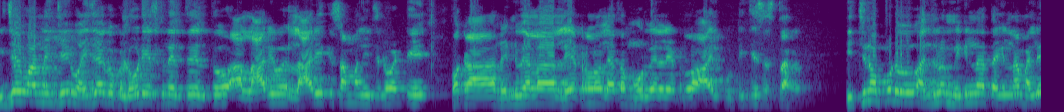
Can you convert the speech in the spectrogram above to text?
విజయవాడ నుంచి వైజాగ్ ఒక లోడ్ వేసుకుని వెళ్తూ వెళ్తూ ఆ లారీ లారీకి సంబంధించినటువంటి ఒక రెండు వేల లీటర్లో లేదా మూడు వేల లీటర్లో ఆయిల్ కుట్టించేసి ఇస్తారు. ఇచ్చినప్పుడు అందులో మిగిలిన తగిలిన మళ్ళీ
